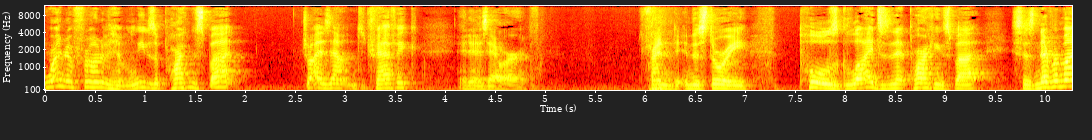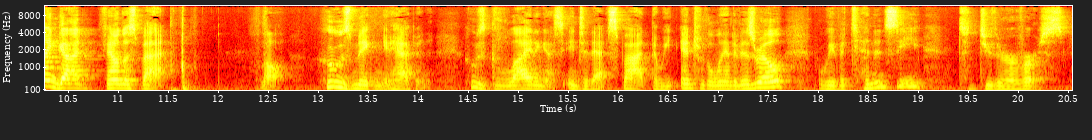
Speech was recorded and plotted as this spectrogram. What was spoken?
right in front of him, leaves a parking spot, drives out into traffic, and as our friend in the story pulls, glides into that parking spot, says, Never mind, God, found a spot. Well, who's making it happen? Who's gliding us into that spot that we enter the land of Israel, but we have a tendency to do the reverse.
